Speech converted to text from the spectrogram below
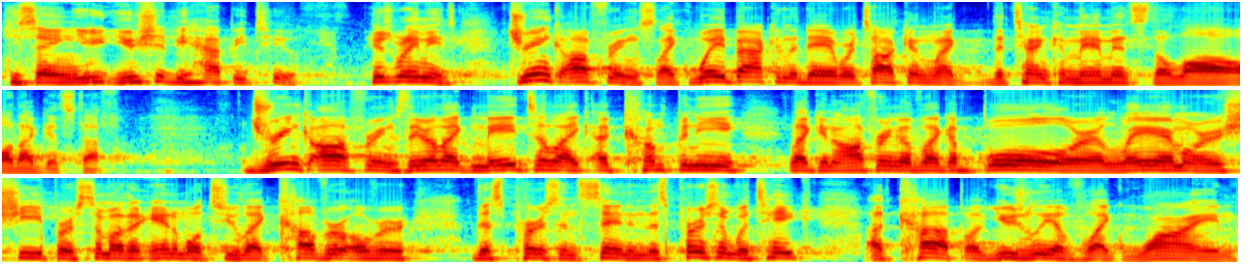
He's saying you, you should be happy too. Here's what he means. Drink offerings, like way back in the day, we're talking like the Ten Commandments, the law, all that good stuff. Drink offerings. They were like made to like accompany like an offering of like a bull or a lamb or a sheep or some other animal to like cover over this person's sin. And this person would take a cup of usually of like wine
